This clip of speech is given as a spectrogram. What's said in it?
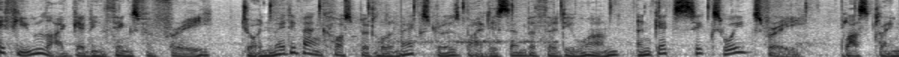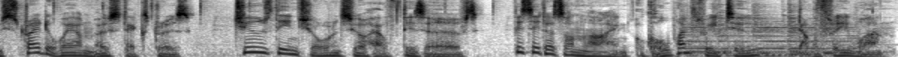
If you like getting things for free, join Medibank Hospital and Extras by December 31 and get six weeks free. Plus, claim straight away on most extras. Choose the insurance your health deserves. Visit us online or call 132 331.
